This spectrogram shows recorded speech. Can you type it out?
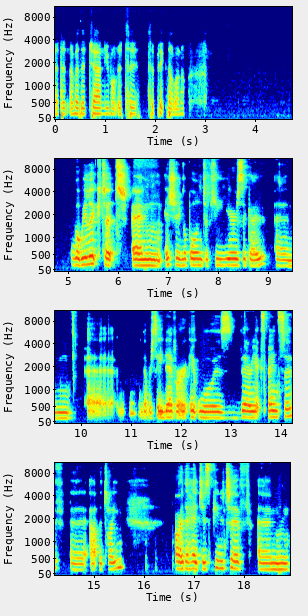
I don't know whether Jann, you wanted to, to pick that one up. Well, we looked at um, issuing a bond a few years ago. Um, uh, never say never. It was very expensive uh, at the time. Are the hedges punitive? Um,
